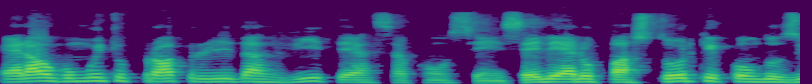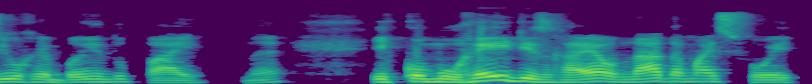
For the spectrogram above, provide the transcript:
Era algo muito próprio de Davi ter essa consciência. Ele era o pastor que conduzia o rebanho do pai, né? E como rei de Israel, nada mais foi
